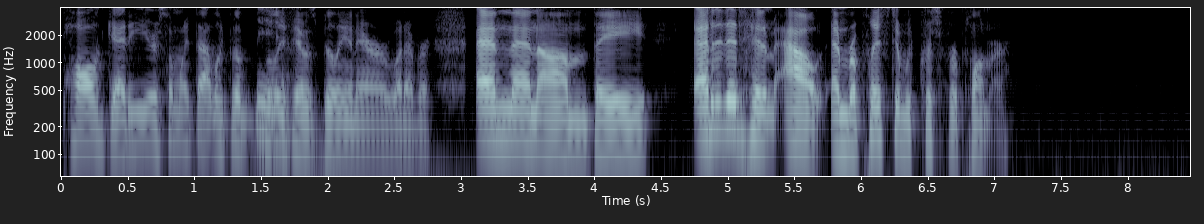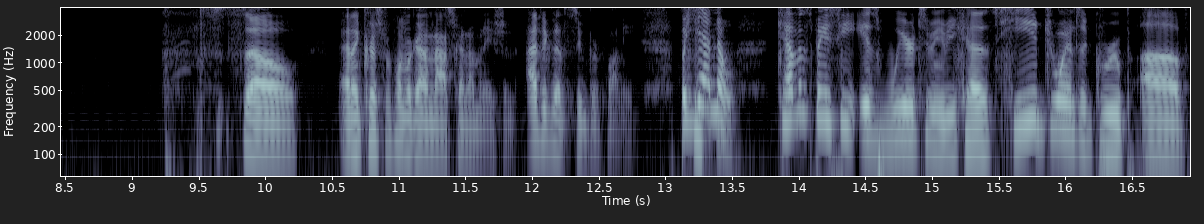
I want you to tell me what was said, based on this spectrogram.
Paul Getty or something like that, like the really famous billionaire or whatever. And then um, they edited him out and replaced him with Christopher Plummer. so, and then Christopher Plummer got an Oscar nomination. I think that's super funny. But yeah, no, Kevin Spacey is weird to me because he joins a group of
